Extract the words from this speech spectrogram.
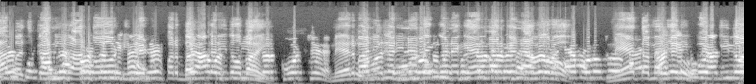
આ બચકાની વાતો ડિબેટ ઉપર બંધ કરી દો ભાઈ. મહેરબાની કરીને લોકોને ગેરમાર્ગે ના છો. મેં તમે જે રિપોર્ટ કીધો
